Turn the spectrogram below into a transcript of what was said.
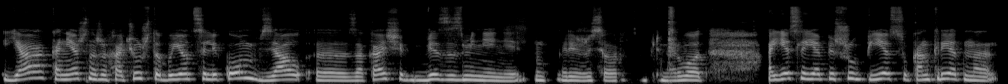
я, конечно же, хочу, чтобы ее целиком взял э, заказчик без изменений, ну, режиссер, например. Вот. А если я пишу пьесу конкретно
